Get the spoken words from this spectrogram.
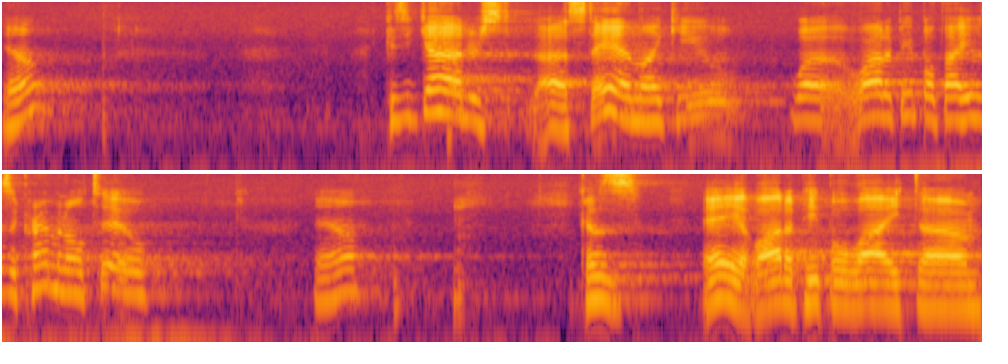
You know, because you gotta understand, like you, well, a lot of people thought he was a criminal too. You know, because hey, a lot of people liked um,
